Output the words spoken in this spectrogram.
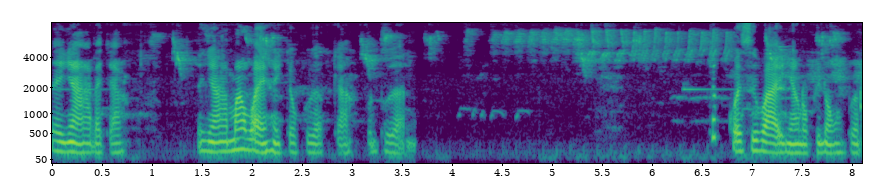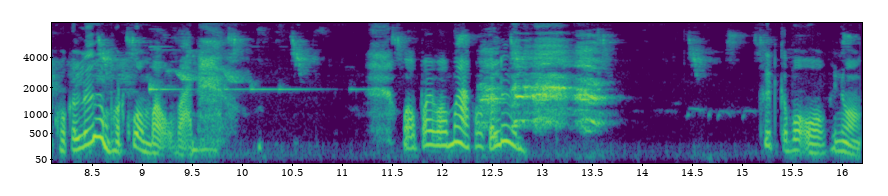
ได้ยาละจ้ะได้ยามาไว้ให้เจ้าเผือกจ้ะเพื่อนๆจักข่อยซื้อไว้อย่างดอกพี่น้องเพื่อนเขาก็ลืมหดข่วงเบาหวานบอกไปว่ามากเขาก็ลืมคิดก็บ่ออกพี่น้อง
